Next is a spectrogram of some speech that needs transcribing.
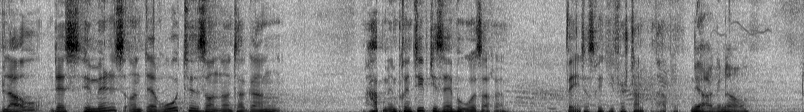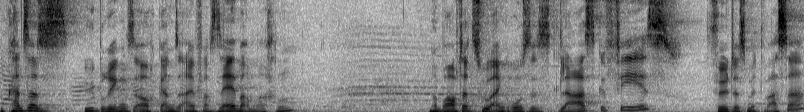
Blau des Himmels und der rote Sonnenuntergang haben im Prinzip dieselbe Ursache wenn ich das richtig verstanden habe. Ja, genau. Du kannst das übrigens auch ganz einfach selber machen. Man braucht dazu ein großes Glasgefäß, füllt es mit Wasser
